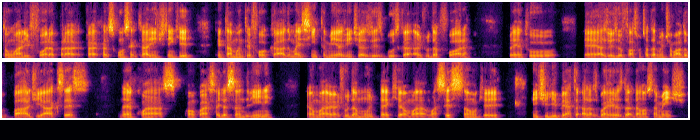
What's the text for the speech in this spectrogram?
estão ali fora para desconcentrar, a gente tem que tentar manter focado, mas sim, também a gente às vezes busca ajuda fora. Por exemplo, é, às vezes eu faço um tratamento chamado barra de access, né, com, as, com, com a saída Sandrine, é uma ajuda muito, né, que é uma, uma sessão que a gente liberta as barreiras da, da nossa mente.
